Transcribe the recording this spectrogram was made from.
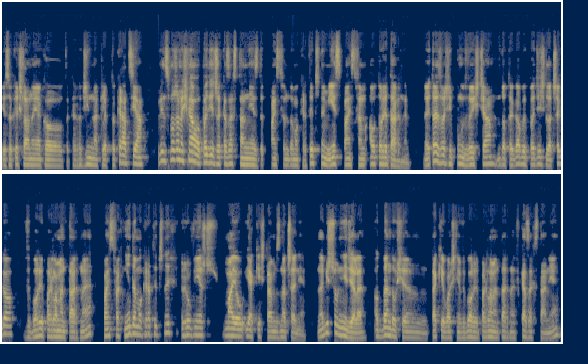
jest określany jako taka rodzinna kleptokracja. Więc możemy śmiało powiedzieć, że Kazachstan nie jest państwem demokratycznym, jest państwem autorytarnym. No i to jest właśnie punkt wyjścia do tego, aby powiedzieć, dlaczego wybory parlamentarne w państwach niedemokratycznych również mają jakieś tam znaczenie. W najbliższą niedzielę odbędą się takie właśnie wybory parlamentarne w Kazachstanie.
